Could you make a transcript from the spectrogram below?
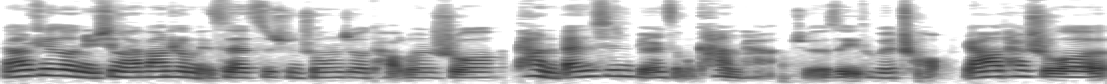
然后这个女性来访者每次在咨询中就讨论说，她很担心别人怎么看她，觉得自己特别丑。然后她说，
